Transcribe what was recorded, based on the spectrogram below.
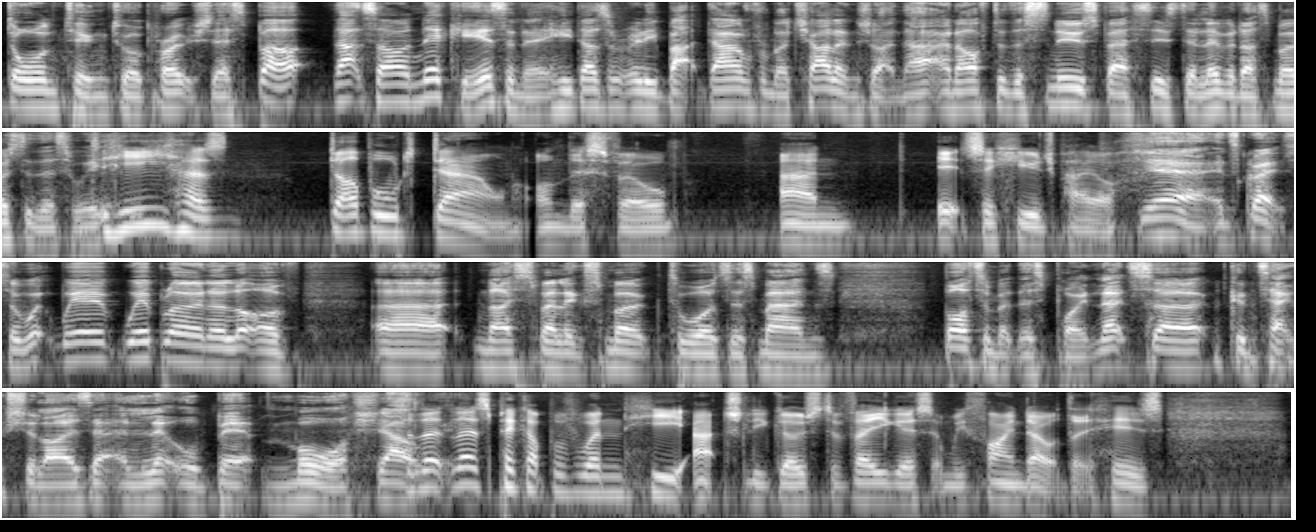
daunting to approach this, but that's our Nicky, isn't it? He doesn't really back down from a challenge like that. And after the snooze fest, he's delivered us most of this week. he has doubled down on this film, and it's a huge payoff. Yeah, it's great. So we're we're, we're blowing a lot of uh, nice smelling smoke towards this man's bottom at this point. Let's uh, contextualize it a little bit more, shall So let, we? let's pick up with when he actually goes to Vegas, and we find out that his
